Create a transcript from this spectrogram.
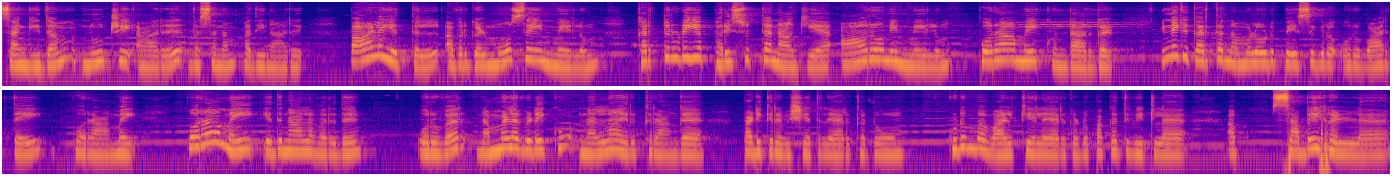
சங்கீதம் நூற்றி ஆறு வசனம் பதினாறு. பாளையத்தில் அவர்கள் மோசையின் மேலும் கர்த்தருடைய பரிசுத்தனாகிய ஆரோனின் மேலும் பொறாமை கொண்டார்கள். இன்னைக்கு கர்த்தர் நம்மளோடு பேசுகிற ஒரு வார்த்தை பொறாமை. பொறாமை எதனால் வருது? ஒருவர் நம்மளை விடைக்கும் நல்லா இருக்கிறாங்க. படிக்கிற விஷயத்துலையா இருக்கட்டும் குடும்ப வாழ்க்கையிலையா இருக்கட்டும் பக்கத்து வீட்டில் அப் சபைகளில்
